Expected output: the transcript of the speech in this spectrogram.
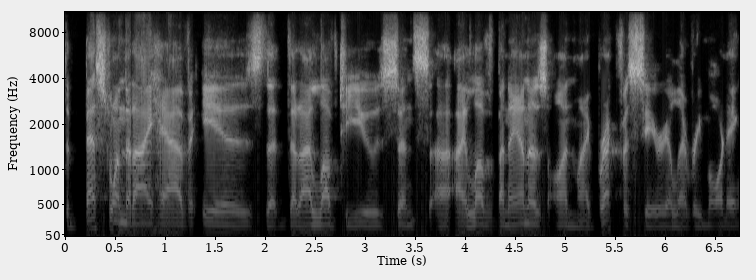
the, best one that I have is that, that I love to use since uh, I love bananas on my breakfast cereal every morning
